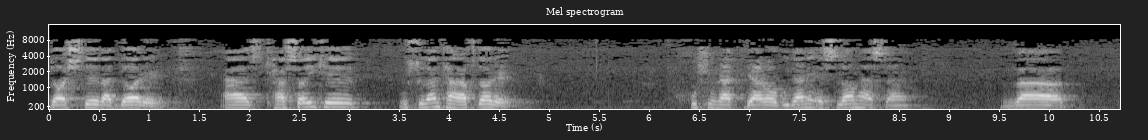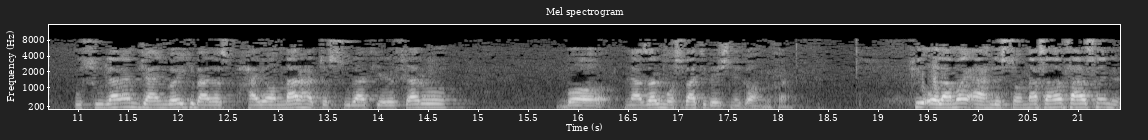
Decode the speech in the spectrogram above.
داشته و داره از کسایی که اصولا طرفدار خشونتگرا بودن اسلام هستن و اصولا هم جنگایی که بعد از پیامبر حتی صورت گرفته رو با نظر مثبتی بهش نگاه می‌کنن. توی علمای اهل سنت مثلا فرض کنید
